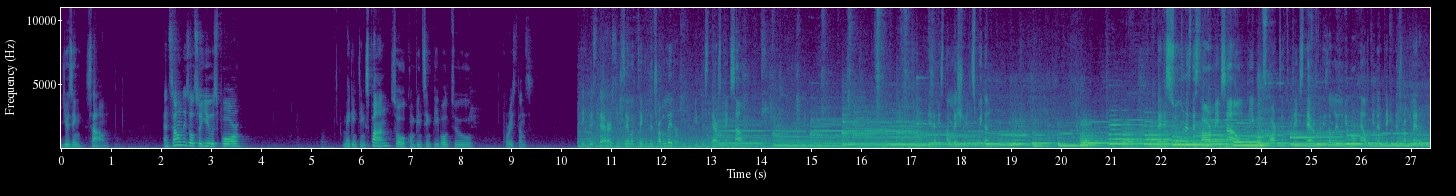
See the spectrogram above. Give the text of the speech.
using sound. And sound is also used for making things fun, so convincing people to, for instance, take the stairs instead of taking the travelator, if the stairs make sound. This is an installation in Sweden. And as soon as the star makes sound, people started to take stairs. That is a little bit more healthy than taking the travelator.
